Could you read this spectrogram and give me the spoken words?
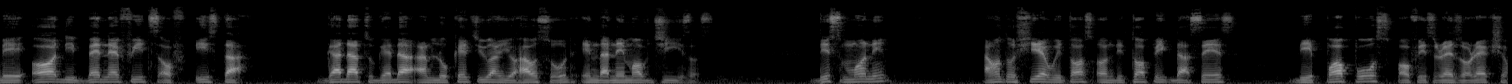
May all the benefits of Easter gather together and locate you and your household in the name of Jesus. This morning, I want to share with us on the topic that says the purpose of his resurrection.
